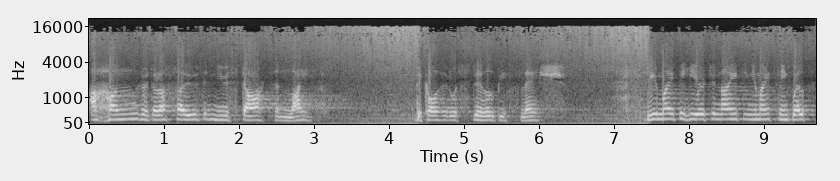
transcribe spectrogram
a hundred or a thousand new starts in life because it would still be flesh. You might be here tonight and you might think, well,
